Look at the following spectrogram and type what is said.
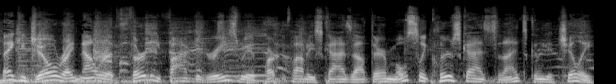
Thank you, Joe. Right now we're at 35 degrees. We have partly cloudy skies out there. Mostly clear skies tonight. It's going to get chilly,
